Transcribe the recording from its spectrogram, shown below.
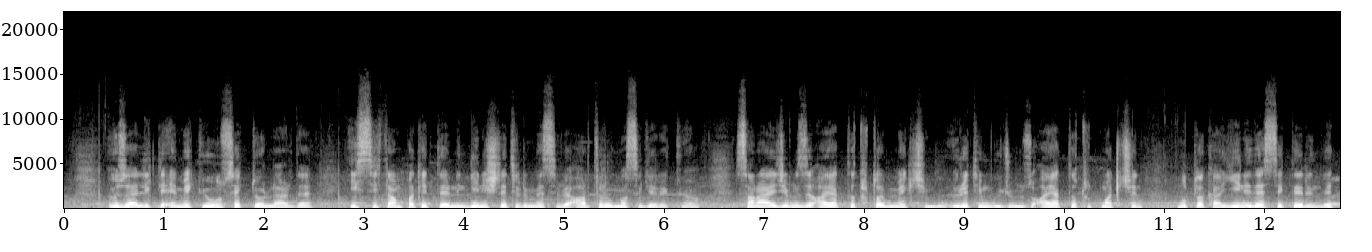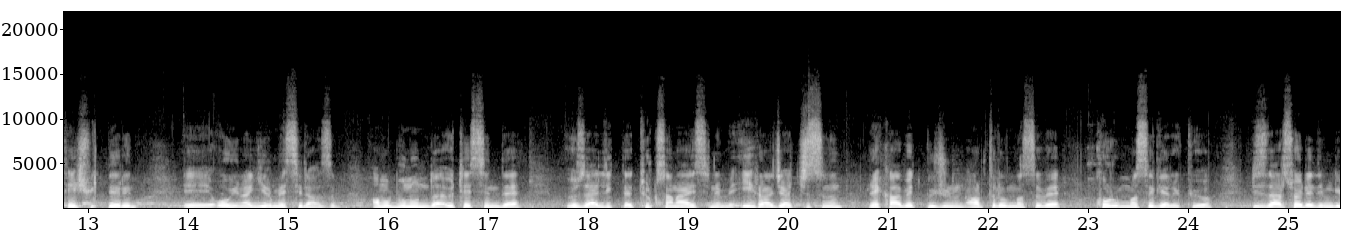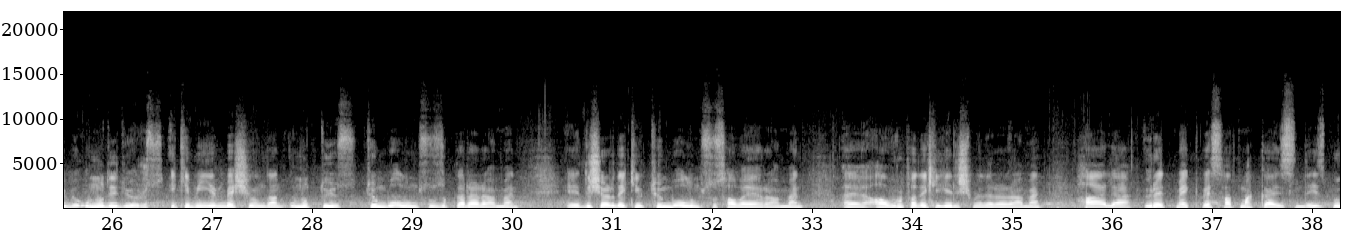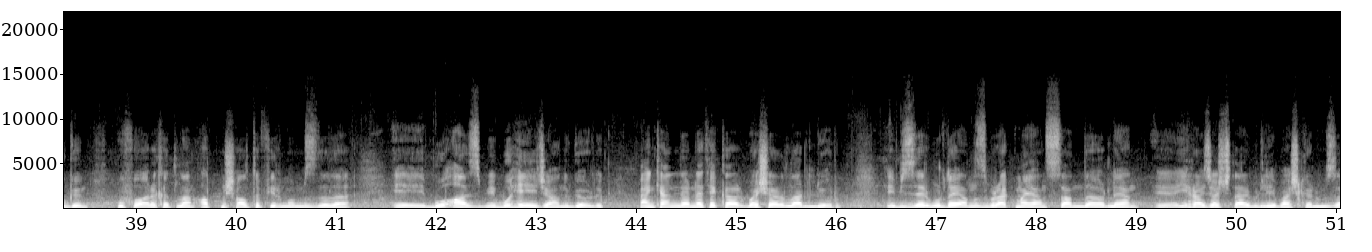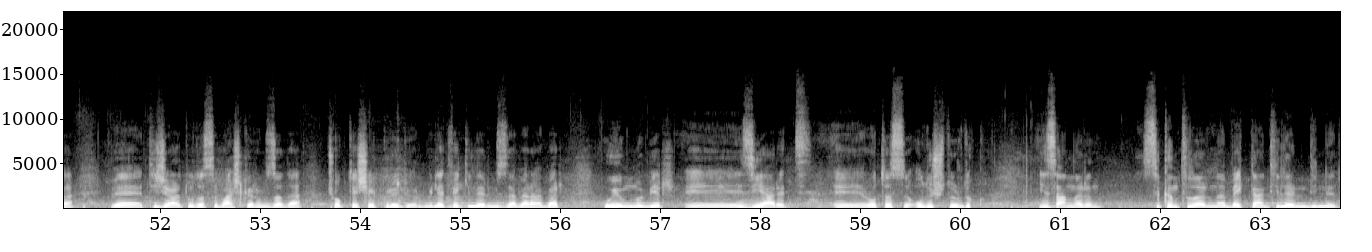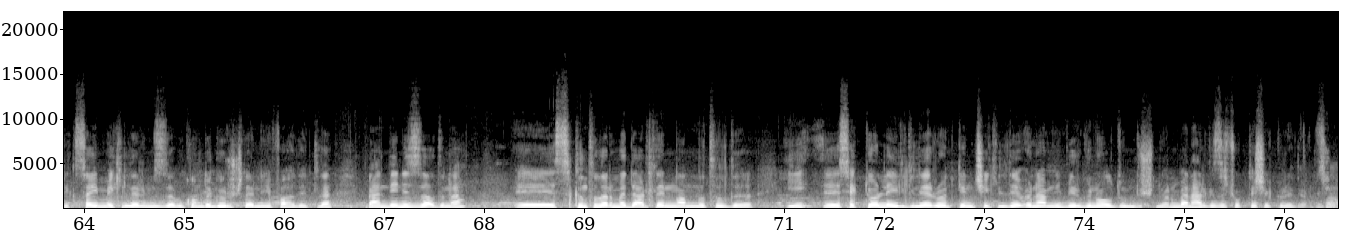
Özellikle emek yoğun sektörlerde istihdam paketlerinin genişletilmesi ve artırılması gerekiyor. Sanayicimizi ayakta tutabilmek için, bu üretim gücümüzü ayakta tutmak için mutlaka yeni desteklerin ve teşviklerin e, oyuna girmesi lazım. Ama bunun da ötesinde özellikle Türk sanayisinin ve ihracatçısının rekabet gücünün artırılması ve korunması gerekiyor. Bizler söylediğim gibi umut ediyoruz. 2025 yılından umutluyuz. Tüm bu olumsuzluklara rağmen, e, dışarıdaki tüm bu olumsuz havaya rağmen, e, Avrupa'daki gelişmelere rağmen hala üretmek ve satmak gayesindeyiz. Bugün bu fuara katılan 66 firmamızda da e, bu azmi, bu heyecanı gördük. Ben kendilerine tekrar başarılar diliyorum. E, bizleri burada yalnız bırakmayan, standa ağırlayan e, İhracatçılar Birliği Başkanımıza ve Ticaret Odası Başkanımıza da çok teşekkür ediyorum. Milletvekillerimizle beraber uyumlu bir e, ziyaret e, rotası oluşturduk. İnsanların sıkıntılarını, beklentilerini dinledik. Sayın vekillerimiz de bu konuda görüşlerini ifade ettiler. Ben Denizli adına e, sıkıntıların ve dertlerinin anlatıldığı, e, sektörle ilgili röntgenin çekildiği önemli bir gün olduğunu düşünüyorum. Ben herkese çok teşekkür ediyorum. Sağ olun.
